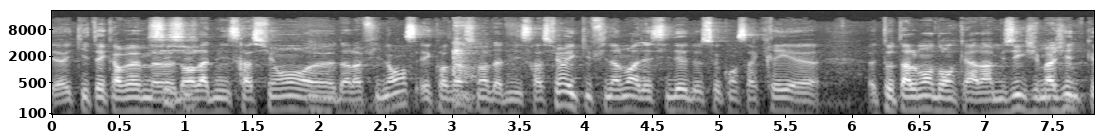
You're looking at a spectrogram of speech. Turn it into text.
euh, qui était quand même euh, si. dans l'administration, euh, dans la finance, École nationale d'administration, et qui finalement a décidé de se consacrer totalement donc, à la musique. J'imagine que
